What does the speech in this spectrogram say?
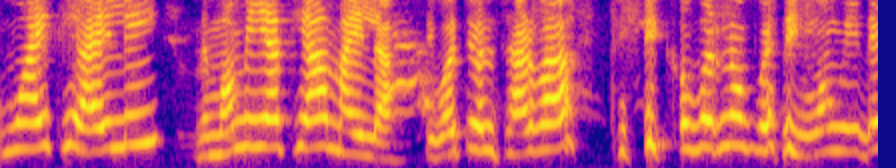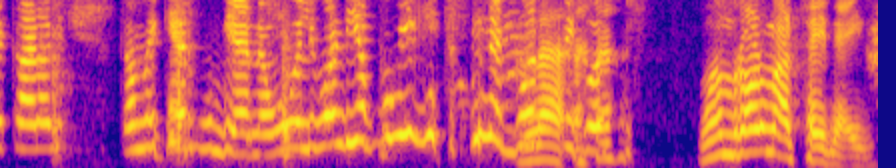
હું અહીંથી આયલી ને મમ્મી અહીંયાથી આમ આયલા. તે વચ્ચે ઓલી ઝાડવા ખબર ન પડી મમ્મી દેખાડાની. તમે ક્યારે પૂગ્યા ને? હું ઓલી વંડીએ પૂગી ગઈ તમને ગોતતી ગોતતી. હું એમ રોડમાં જ થઈને આવી.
